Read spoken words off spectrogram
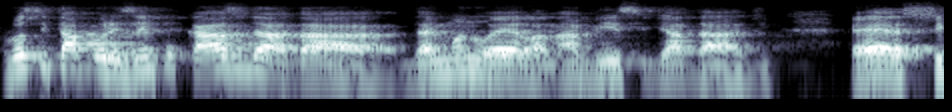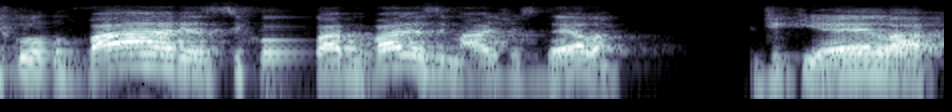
vou citar, por exemplo, o caso da, da, da Emanuela, na vice de Haddad. É, circulam várias, circularam várias imagens dela de que ela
